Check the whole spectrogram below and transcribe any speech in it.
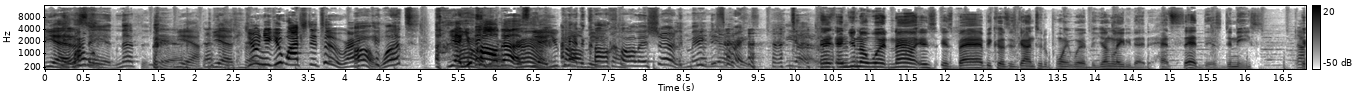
Yeah, Why that's nothing. Yeah, That's yeah. Junior, you watched it too, right? Oh, what? Yeah, you Oh, called my us. God. Yeah, you I called had to me. call You Carla and Shirley, man. This Yeah. crazy. Yeah. and, and you know what? Now it's it's bad because it's gotten to the point where the young lady that had said this, Denise, Uh-huh.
